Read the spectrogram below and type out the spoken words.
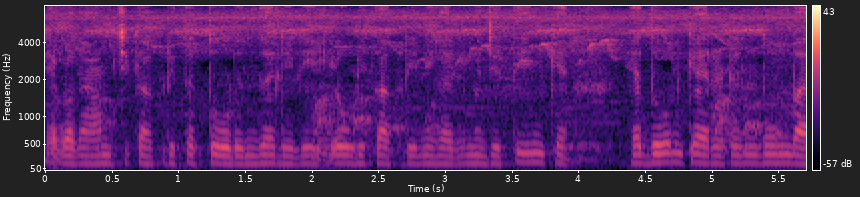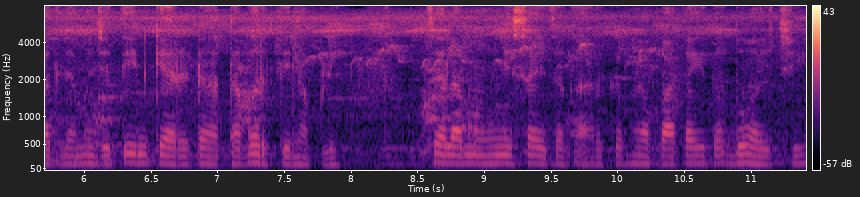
हे बघा आमची काकडी तर तोडून झालेली आहे. एवढी काकडी निघाली. म्हणजे तीन कॅ ह्या दोन कॅरेट आणि दोन बादल्या म्हणजे तीन कॅरेट आता भरतील आपली. चला मग निसायचा कार्यक्रम. ह्या आता इथं धुवायची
